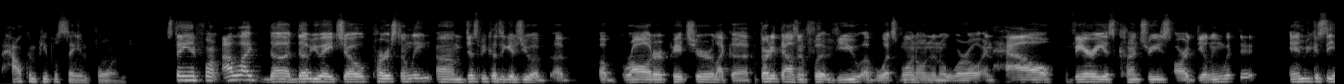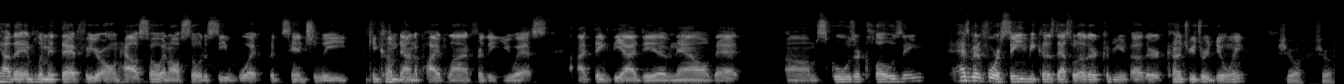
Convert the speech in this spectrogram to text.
how can people stay informed? stay informed. I like the WHO personally, um, just because it gives you a, a, a broader picture, like a 30,000 foot view of what's going on in the world and how various countries are dealing with it. And you can see how they implement that for your own household and also to see what potentially can come down the pipeline for the US. I think the idea of now that um, schools are closing has been foreseen because that's what other commu- other countries are doing. Sure, sure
